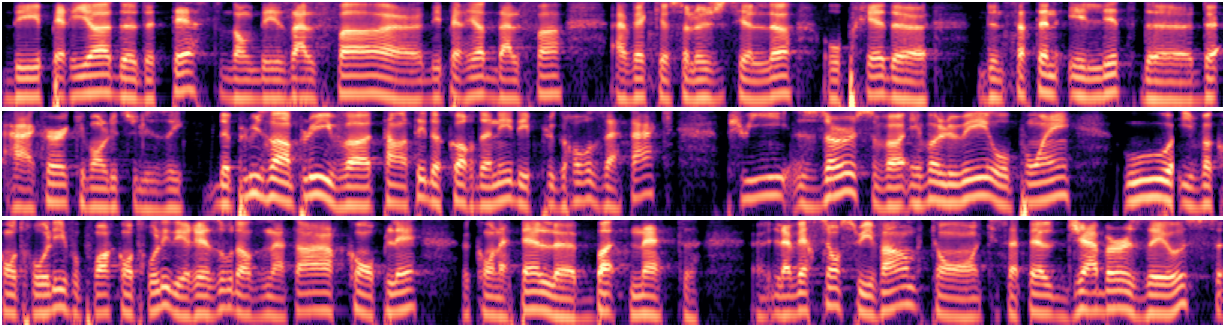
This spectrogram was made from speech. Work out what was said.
des périodes de test, donc des alphas, euh, des périodes d'alpha avec ce logiciel-là auprès de d'une certaine élite de, hackers qui vont l'utiliser. De plus en plus, il va tenter de coordonner des plus grosses attaques. Puis Zeus va évoluer au point où il va contrôler, il va pouvoir contrôler des réseaux d'ordinateurs complets qu'on appelle botnet. Euh, la version suivante, qui s'appelle Jabber Zeus,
